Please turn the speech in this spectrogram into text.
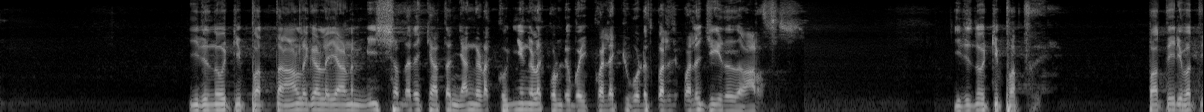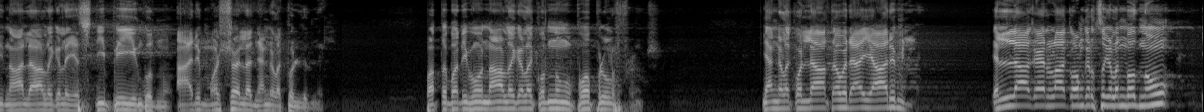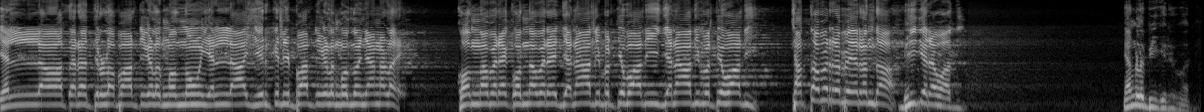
ഇരുന്നൂറ്റി പത്ത് ആളുകളെയാണ് മീശ നിരയ്ക്കാത്ത ഞങ്ങളുടെ കുഞ്ഞുങ്ങളെ കൊണ്ടുപോയി കൊലയ്ക്ക് കൊടു കൊല കൊല ചെയ്തത് ആർ എസ് എസ്. ഇരുന്നൂറ്റി പത്ത്. പത്ത് ഇരുപത്തിനാല് ആളുകളെ എസ് ഡി പി ഐയും കൊന്നു. ആരും മോശമല്ല ഞങ്ങളെ കൊല്ലുന്നില്ല പത്ത് പതിമൂന്ന് ആളുകളെ കൊന്നു പോപ്പുലർ ഫ്രണ്ട് ഞങ്ങളെ കൊല്ലാത്തവരായി ആരുമില്ല. എല്ലാ കേരള കോൺഗ്രസുകളും കൊന്നു. എല്ലാ തരത്തിലുള്ള പാർട്ടികളും കൊന്നു. എല്ലാ ഈർക്കിലി പാർട്ടികളും കൊന്നു ഞങ്ങളെ. കൊന്നവരെ കൊന്നവരെ ജനാധിപത്യവാദി ജനാധിപത്യവാദി. ചത്തവരുടെ പേരെന്താ? ഭീകരവാദി. ഞങ്ങൾ ഭീകരവാദി.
